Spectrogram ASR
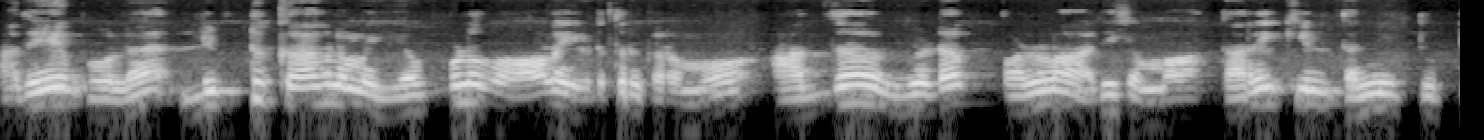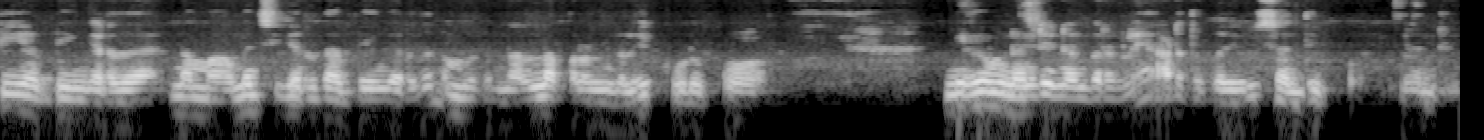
அதே போல் லிஃப்ட்டுக்காக நம்ம எவ்வளவு ஆழம் எடுத்துருக்கிறோமோ அதை விட பள்ளம் அதிகமாக தரைக்கீழ் தண்ணி துட்டி அப்படிங்கிறத நம்ம அமைச்சிக்கிறது அப்படிங்கிறது நம்மளுக்கு நல்ல பலன்களை கொடுக்கும். மிகவும் நன்றி நண்பர்களே. அடுத்த பதிவில் சந்திப்போம். நன்றி.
